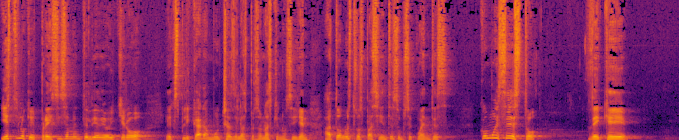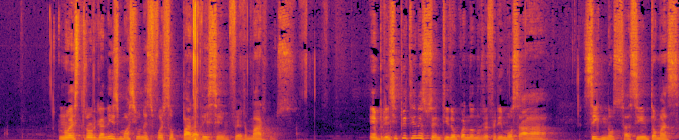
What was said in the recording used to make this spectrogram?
Y esto es lo que precisamente el día de hoy quiero explicar a muchas de las personas que nos siguen, a todos nuestros pacientes subsecuentes, cómo es esto de que nuestro organismo hace un esfuerzo para desenfermarnos. En principio tiene su sentido cuando nos referimos a signos, a síntomas,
